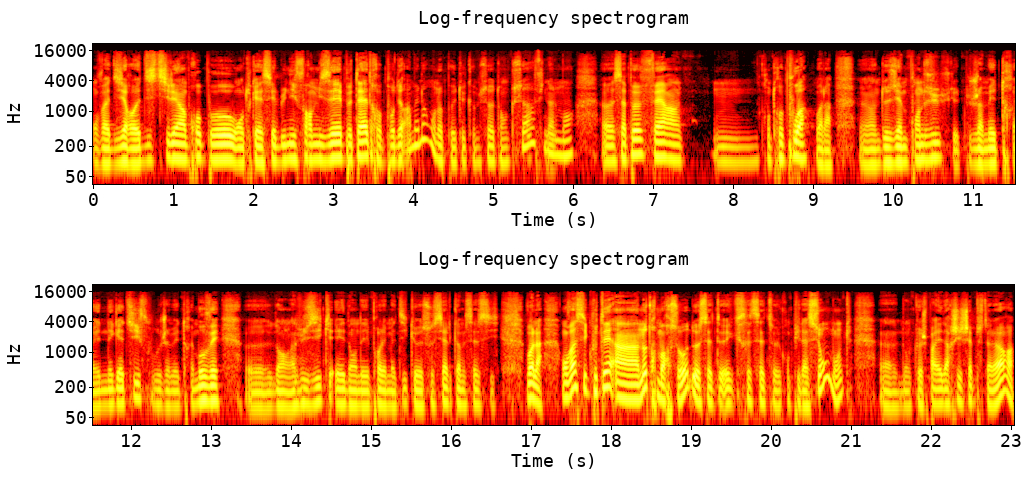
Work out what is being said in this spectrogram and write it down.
on va dire distiller un propos ou en tout cas essayer de l'uniformiser peut-être pour dire ah mais non on n'a pas été comme ça tant que ça finalement. Ça peut faire un hum, contrepoids voilà. Un deuxième point de vue ce qui est jamais très négatif ou jamais très mauvais euh, dans la musique et dans des problématiques euh, sociales comme celle-ci. Voilà. On va s'écouter un autre morceau de cette extrait cette compilation donc. Euh, donc je parlais d'Archichep tout à l'heure.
